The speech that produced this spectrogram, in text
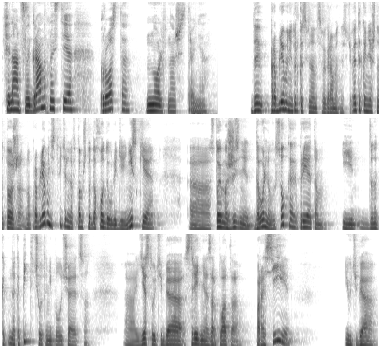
Финансовой грамотности просто ноль в нашей стране. Да проблема не только с финансовой грамотностью, это, конечно, тоже, но проблема действительно в том, что доходы у людей низкие, э, стоимость жизни довольно высокая при этом, и накопить-то чего-то не получается. А, если у тебя средняя зарплата по России, и у тебя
